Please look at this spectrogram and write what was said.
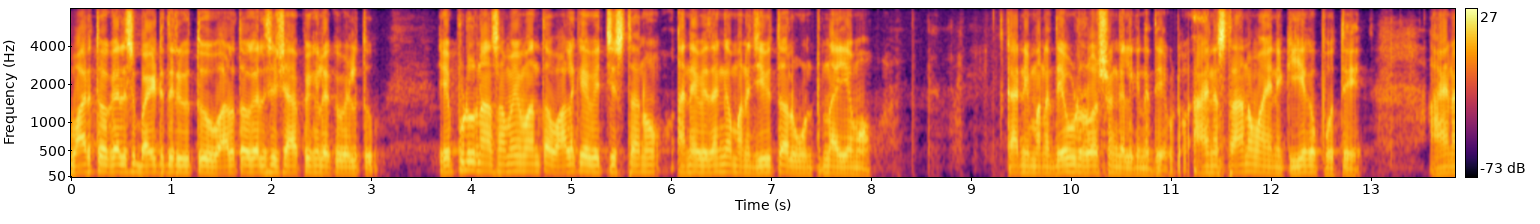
వారితో కలిసి బయట తిరుగుతూ వాళ్ళతో కలిసి షాపింగ్లకు వెళుతూ ఎప్పుడూ నా సమయం అంతా వాళ్ళకే వెచ్చిస్తాను అనే విధంగా మన జీవితాలు ఉంటున్నాయేమో. కానీ మన దేవుడు రోషం కలిగిన దేవుడు. ఆయన స్థానం ఆయనకి ఇవ్వకపోతే ఆయన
